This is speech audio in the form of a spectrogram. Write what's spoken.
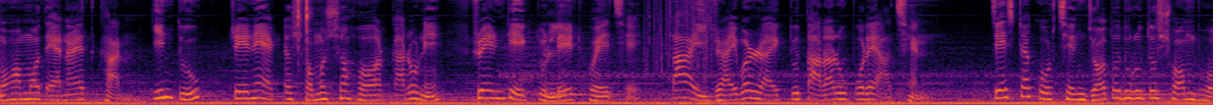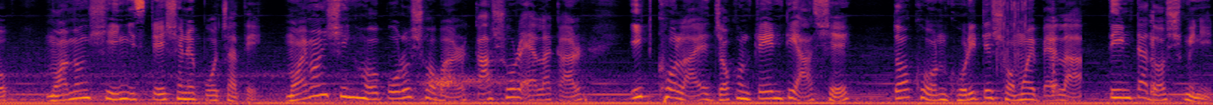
মোহাম্মদ এনায়েত খান। কিন্তু ট্রেনে একটা সমস্যা হওয়ার কারণে ট্রেনটি একটু লেট হয়েছে। তাই ড্রাইভাররা একটু তারার উপরে আছেন। চেষ্টা করছেন যত দ্রুত সম্ভব ময়মনসিংহ স্টেশনে পৌঁছাতে। ময়মনসিংহ পৌরসভার কাসর এলাকার ইটখোলায় যখন ট্রেনটি আসে তখন ঘড়িতে সময় বেলা তিনটা দশ মিনিট।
